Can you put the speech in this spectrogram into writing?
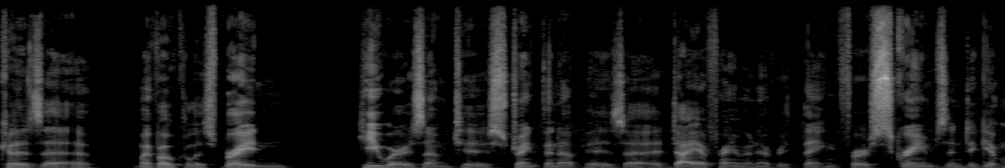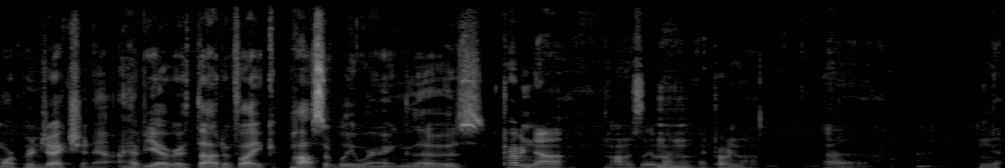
Because uh, my vocalist Braden, he wears them to strengthen up his uh, diaphragm and everything for screams and to get more Mm. projection out. Have you ever thought of like possibly wearing those? Probably not. Honestly, I'm not. Mhm. Probably not. Uh, no,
